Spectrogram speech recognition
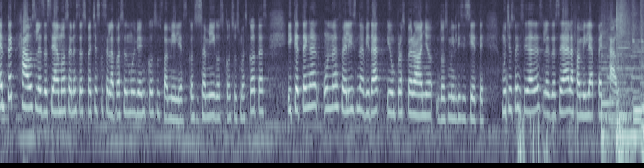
En Pet House les deseamos en estas fechas que se la pasen muy bien con sus familias, con sus amigos, con sus mascotas y que tengan una feliz Navidad y un próspero año 2017. Muchas felicidades les desea la familia Pet House.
